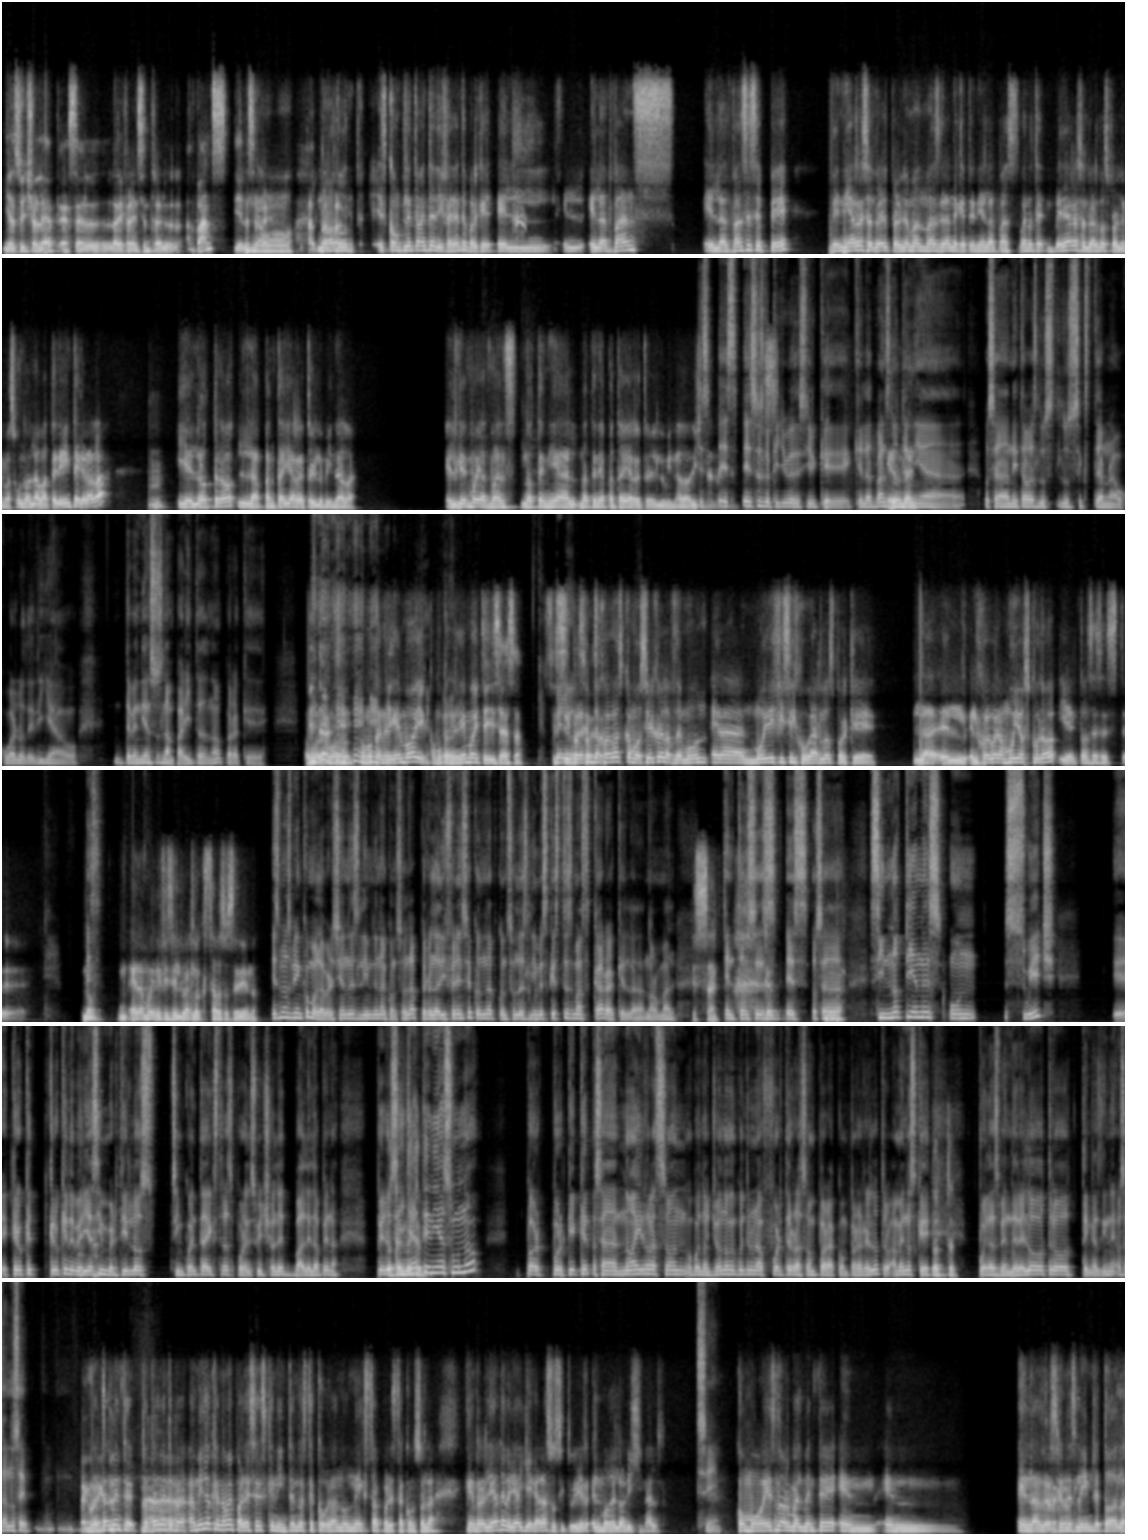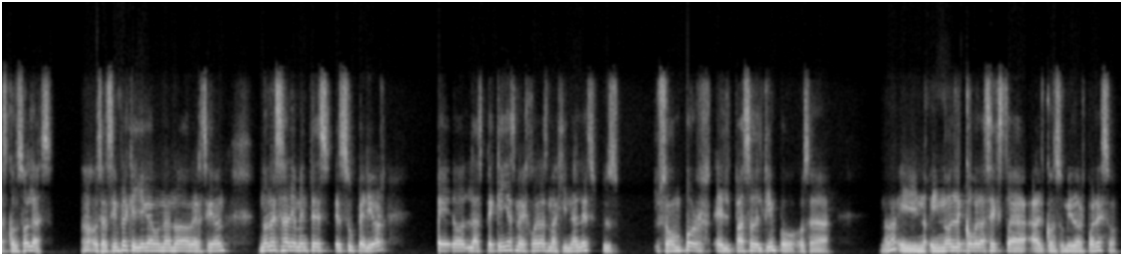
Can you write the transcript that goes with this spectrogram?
y el Switch OLED es la diferencia entre el Advance y el SP. No, no, es completamente diferente porque el, el, Advance, el Advance SP venía a resolver el problema más grande que tenía el Advance. Bueno, venía a resolver dos problemas. Uno, la batería integrada y el otro, la pantalla retroiluminada el Game Boy Advance no tenía, no tenía pantalla retroiluminada originalmente. eso es lo que yo iba a decir, que, el Advance no tenía, o sea, necesitabas luz, luz, externa o jugarlo de día o te vendían sus lamparitas, ¿no? Para que... Como, con el Game Boy, como con el Game Boy. Te dice eso. Sí, por ejemplo, juegos como Circle of the Moon eran muy difícil jugarlos porque el, juego era muy oscuro y entonces este... No, era muy difícil ver lo que estaba sucediendo. Es más bien como la versión Slim de una consola, pero la diferencia con una consola Slim es que esta es más cara que la normal. Exacto. Entonces, es, o sea, mm. si no tienes un Switch, eh, creo, que, creo que deberías invertir los 50 extras por el Switch OLED, vale la pena. Pero si ya tenías uno, ¿por, por qué? O sea, no hay razón, bueno, yo no encuentro una fuerte razón para comprar el otro, a menos que puedas vender el otro, tengas dinero, o sea, no sé. totalmente, totalmente. Pero a mí lo que no me parece es que Nintendo esté cobrando un extra por esta consola, que en realidad debería llegar a sustituir el modelo original. Sí. Como es normalmente en, en, en las versiones Slim de todas las consolas. O sea, siempre que llega una nueva versión, no necesariamente es, es superior, pero las pequeñas mejoras marginales, pues son por el paso del tiempo. O sea, ¿no? Y, no, y no le cobras extra al consumidor por eso.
